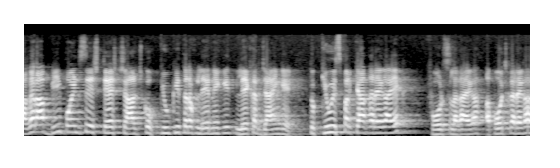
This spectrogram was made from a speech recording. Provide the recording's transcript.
अगर आप बी पॉइंट से इस टेस्ट चार्ज को क्यू की तरफ़ लेने की, लेकर जाएँगे तो क्यू इस पर क्या करेगा? एक फोर्स लगाएगा अपोज करेगा।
